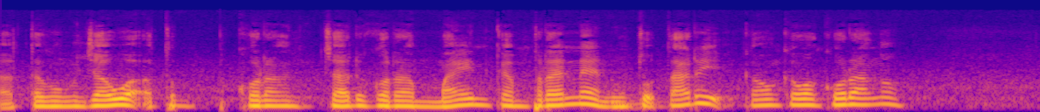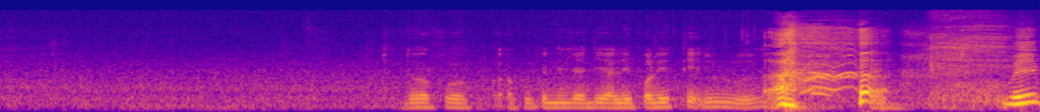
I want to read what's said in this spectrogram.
uh, tanggungjawab atau korang cara korang mainkan peranan untuk tarik kawan-kawan korang tau. Tu aku aku kena jadi ahli politik dulu. Meh,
